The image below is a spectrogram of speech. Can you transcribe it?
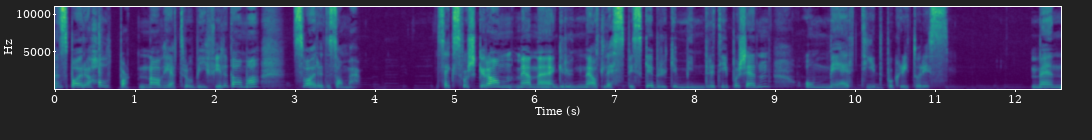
Mens bare halvparten av hetero-bifile damer svarer det samme. Sexforskerne mener grunnen er at lesbiske bruker mindre tid på skjeden og mer tid på klitoris. Men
